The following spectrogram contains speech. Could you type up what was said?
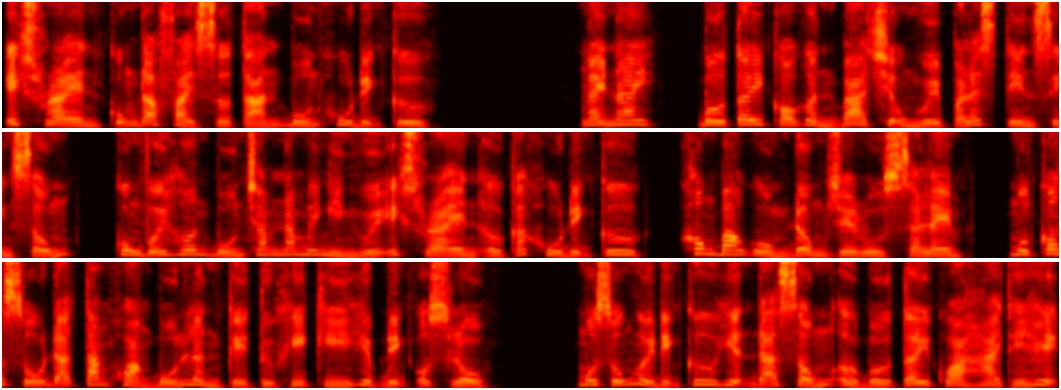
Israel cũng đã phải sơ tán 4 khu định cư. Ngày nay, bờ Tây có gần 3 triệu người Palestine sinh sống, cùng với hơn 450.000 người Israel ở các khu định cư, không bao gồm Đông Jerusalem, một con số đã tăng khoảng 4 lần kể từ khi ký Hiệp định Oslo. Một số người định cư hiện đã sống ở bờ Tây qua hai thế hệ.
